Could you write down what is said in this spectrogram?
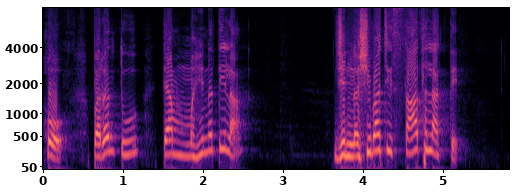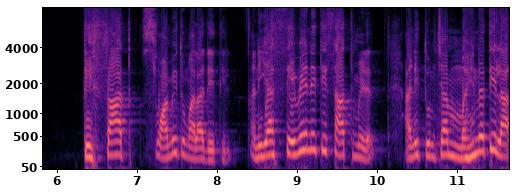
हो परंतु त्या मेहनतीला जी नशिबाची साथ लागते ती साथ स्वामी तुम्हाला देतील आणि या सेवेने ती साथ मिळेल आणि तुमच्या मेहनतीला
